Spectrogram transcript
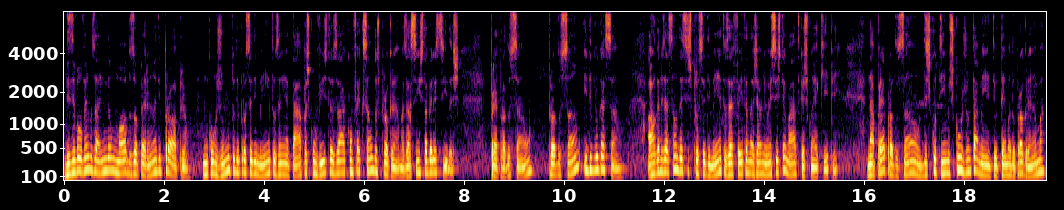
Desenvolvemos ainda um modus operandi próprio, um conjunto de procedimentos em etapas com vistas à confecção dos programas assim estabelecidas: pré-produção, produção e divulgação. A organização desses procedimentos é feita nas reuniões sistemáticas com a equipe. Na pré-produção, discutimos conjuntamente o tema do programa,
